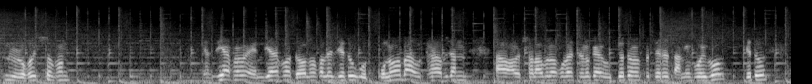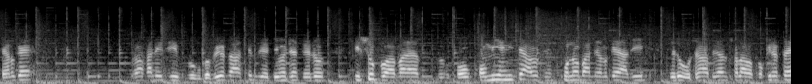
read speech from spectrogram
কিন্তু ৰহস্যখন। এছ ডি এফ আৰু এন ডি এফৰ দলসকলে যিহেতু পুনৰবাৰ উদ্ধাৰ অভিযান চলাবলৈ ক'লে তেওঁলোকে উদ্যতৰ যিহেতু নামি পৰিব যিহেতু তেওঁলোকে যোৱাকালি যি গভীৰতা আছিল ইতিমধ্যে যিহেতু কিছু মানে কমি আহিছে আৰু পুনৰবাৰ তেওঁলোকে আজি যিটো উদ্ধাৰ অভিযান চলাব প্ৰকৃততে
